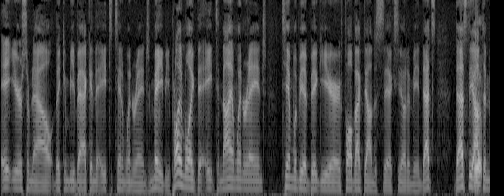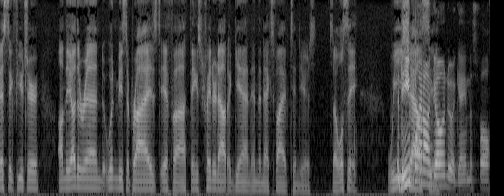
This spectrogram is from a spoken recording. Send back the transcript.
eight years from now, they can be back in the eight to ten win range. Maybe, probably more like the eight to nine win range. Ten would be a big year. Fall back down to six. You know what I mean? That's that's the Yep. optimistic future. On the other end, wouldn't be surprised if uh, things cratered out again in the next five, ten years. So we'll see. We do you shall plan on see. going to a game this fall?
